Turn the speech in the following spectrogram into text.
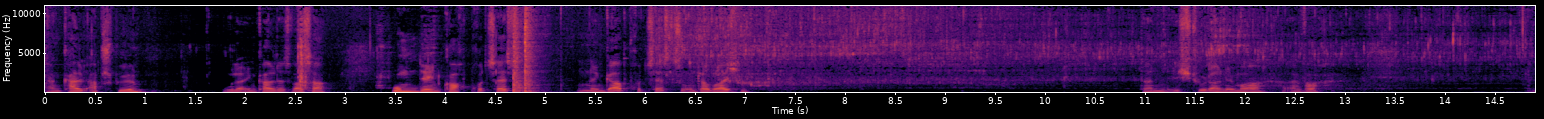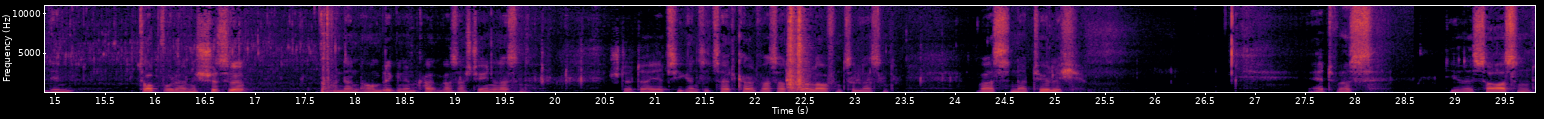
dann kalt abspülen oder in kaltes Wasser, um den Kochprozess, um den Garprozess zu unterbrechen. Dann, ich tue dann immer einfach den Topf oder eine Schüssel und dann einen Augenblick in dem kalten Wasser stehen lassen, statt da jetzt die ganze Zeit kalt Wasser drüber laufen zu lassen, was natürlich etwas die Ressourcen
